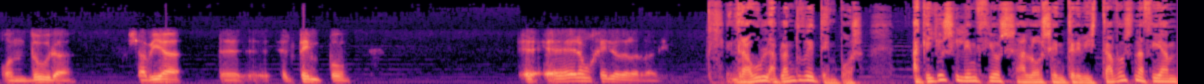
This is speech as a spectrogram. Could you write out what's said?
hondura, sabía eh, el tempo. Eh, Era un genio de la radio. Raúl, hablando de tempos, ¿aquellos silencios a los entrevistados nacían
